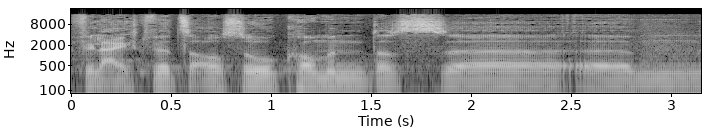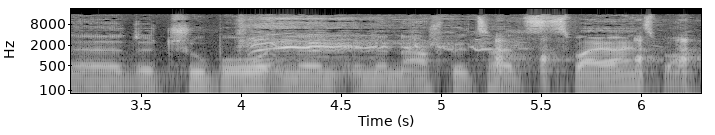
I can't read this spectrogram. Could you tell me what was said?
vielleicht wird es auch so kommen, dass äh, ähm, äh, der Chubo in der, in der Nachspielzeit 2-1 macht.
